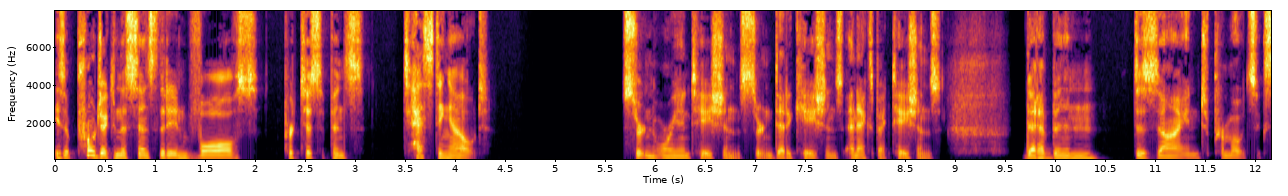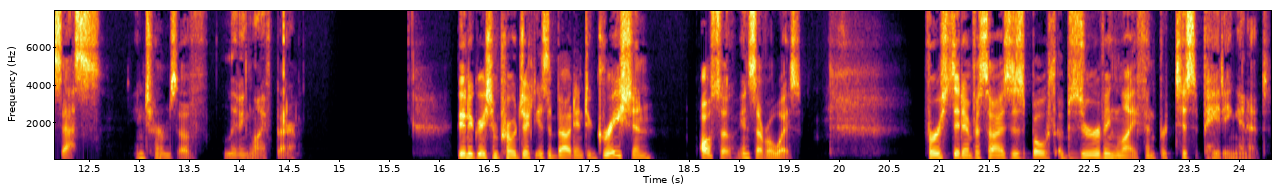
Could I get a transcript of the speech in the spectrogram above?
is a project in the sense that it involves participants testing out certain orientations, certain dedications, and expectations that have been designed to promote success in terms of living life better. The integration project is about integration, also in several ways. First, it emphasizes both observing life and participating in it.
